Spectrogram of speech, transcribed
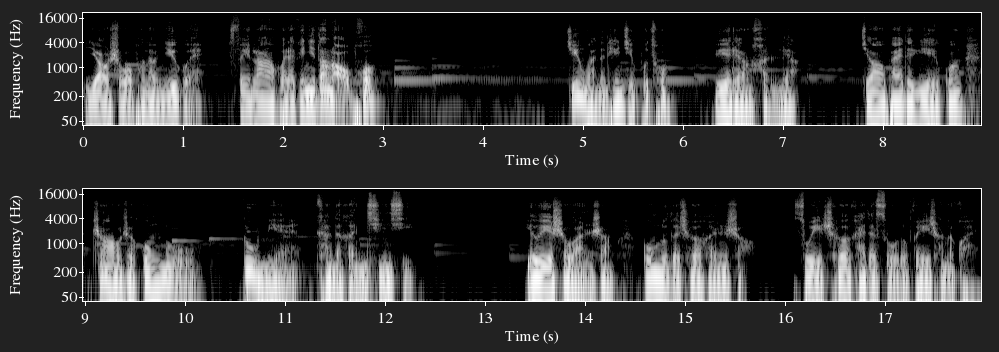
要是我碰到女鬼，非拉回来给你当老婆。”今晚的天气不错，月亮很亮，皎白的月光照着公路，路面看得很清晰。由于是晚上，公路的车很少。所以车开的速度非常的快，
